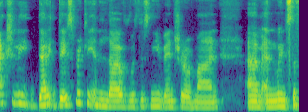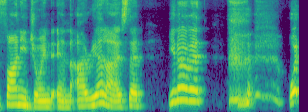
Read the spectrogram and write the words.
actually de- desperately in love with this new venture of mine, um, and when Stefanie joined in, I realized that, you know what? what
